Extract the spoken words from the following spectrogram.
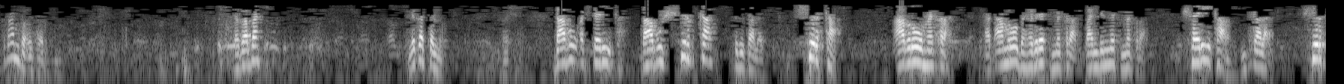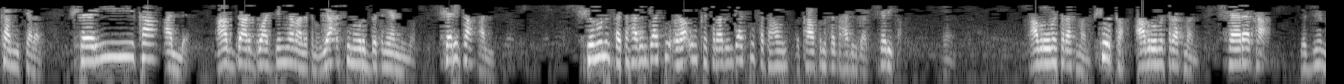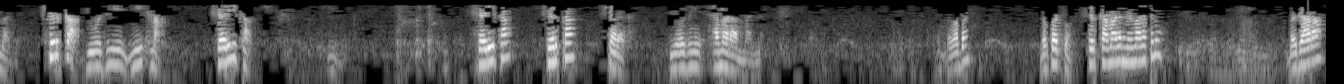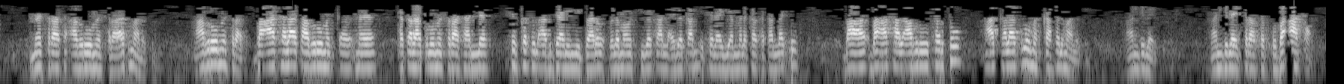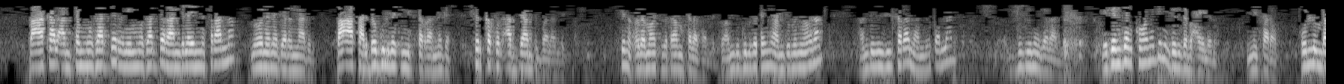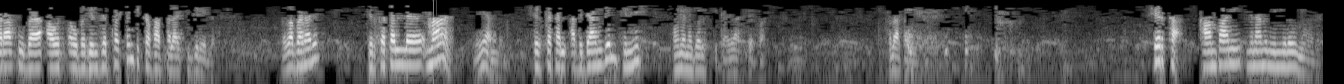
በጣም ضعف ሐዲስ ነው ተጋባን ልቀጥል ነው ባቡ አሸሪካ ባቡ ሽርካ ትሉታላችሁ ሽርካ አብሮ መስራት ተጣምሮ በህብረት መስራት በአንድነት መስራት ሸሪካ ይቻላል ሽርካም ይቻላል ሸሪካ አለ አጋር ጓደኛ ማለት ነው ያ ሲኖርበት ነው ያንኛው ሸሪካ አለ ሽኑን ፈትህ አድርጋችሁ ራኡን ከስራ አድርጋችሁ ፈትሃውን ካፉን ፈትህ አድርጋችሁ ሸሪካ አብሮ መስራት ማለት ሽርካ አብሮ መስራት ማለት ሸረካ በዚህም ማለት ሽርካ ቢወዝኒ ኒዕማ ሸሪካ ሸሪካ ሽርካ ሸረካ የወዝኒ ሰመራም አለ። ተባባን ገብቷቸው ሽርካ ማለት ምን ማለት ነው? በጋራ መስራት አብሮ መስራት ማለት ነው። አብሮ መስራት በአካላት አብሮ ተቀላቅሎ መስራት አለ። ሽርከቱል አብዳን የሚባለው ዑለማዎች ይበቃል አይበቃም የተለያየ አመለካከት አላቸው። በአካል አብሮ ሰርቶ አቀላቅሎ መካፈል ማለት ነው። አንድ ላይ አንድ ላይ ስራ ሰርቶ በአካል በአካል አንተም ወዛደር እኔም ወዛደር አንድ ላይ እንስራና የሆነ ነገር እናድርግ። በአካል በጉልበት የሚሰራ ነገር ሽርከቱል አብዳን ትባላለች። ግን ዑለማዎች በጣም ተላፋለች። አንዱ ጉልበተኛ አንዱ ምን ይሆናል? አንዱ ብዙ ይሰራል፣ አንዱ ቀላል ብዙ ነገር አለ። የገንዘብ ከሆነ ግን የገንዘብ ኃይል ነው የሚሰራው። ሁሉም በራሱ በአወጣው በገንዘብ percent ይከፋፈላል፣ ችግር የለም። ተግባባን አይደል? شركة المال ይሄ አለ። شركة الأبدان ግን ትንሽ ሆነ ነገር ውስጥ ያስገባል። ሰላሳ ሽርካ company ምናምን የሚለው ይሆናል።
